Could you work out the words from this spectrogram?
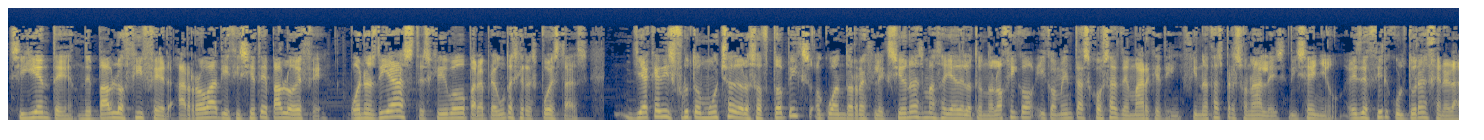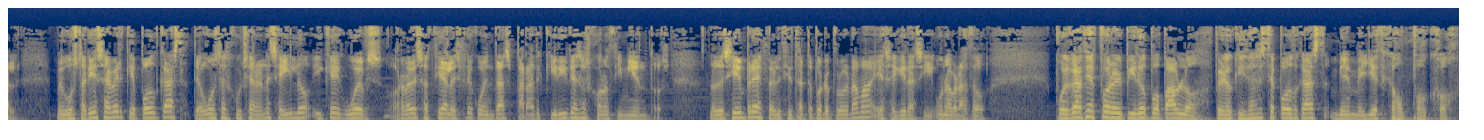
Siguiente, de Pablo Fifer, arroba 17 Pablo F. Buenos días, te escribo para preguntas y respuestas. Ya que disfruto mucho de los off topics o cuando reflexionas más allá de lo tecnológico y comentas cosas de marketing, finanzas personales, diseño, es decir, cultura en general, me gustaría saber qué podcast te gusta escuchar en ese hilo y qué webs o redes sociales frecuentas para adquirir esos conocimientos. Lo de siempre, felicitarte por el programa y a seguir así. Un abrazo. Pues gracias por el piropo, Pablo, pero quizás este podcast me embellezca un poco.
